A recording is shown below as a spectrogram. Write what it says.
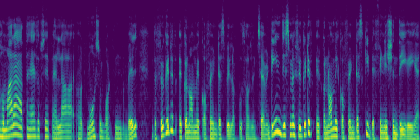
हमारा आता है सबसे पहला और most important bill the fugitive economic offenders bill of 2017 जिसमें फिगेटिव इकोनॉमिक ऑफेंडर्स की डेफिनेशन दी गई है।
